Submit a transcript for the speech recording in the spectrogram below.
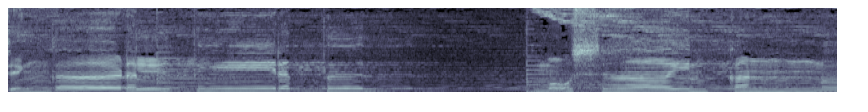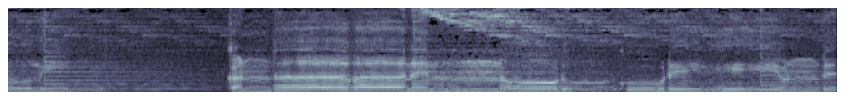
ചെങ്കടൽ തീരത്ത് മോശായി കണ്ണു നീ കണ്ടവനെന്നോടു കൂടെയുണ്ട്.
